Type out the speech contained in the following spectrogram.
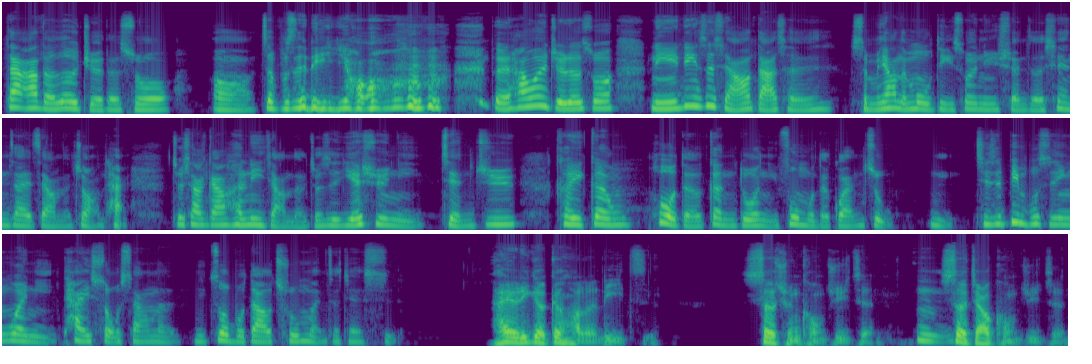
但阿德勒觉得说，嗯，这不是理由。对，他会觉得说，你一定是想要达成什么样的目的，所以你选择现在这样的状态。就像刚刚亨利讲的，就是也许你简居可以更获得更多你父母的关注。嗯，其实并不是因为你太受伤了，你做不到出门这件事。还有一个更好的例子，社群恐惧症，嗯，社交恐惧症。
